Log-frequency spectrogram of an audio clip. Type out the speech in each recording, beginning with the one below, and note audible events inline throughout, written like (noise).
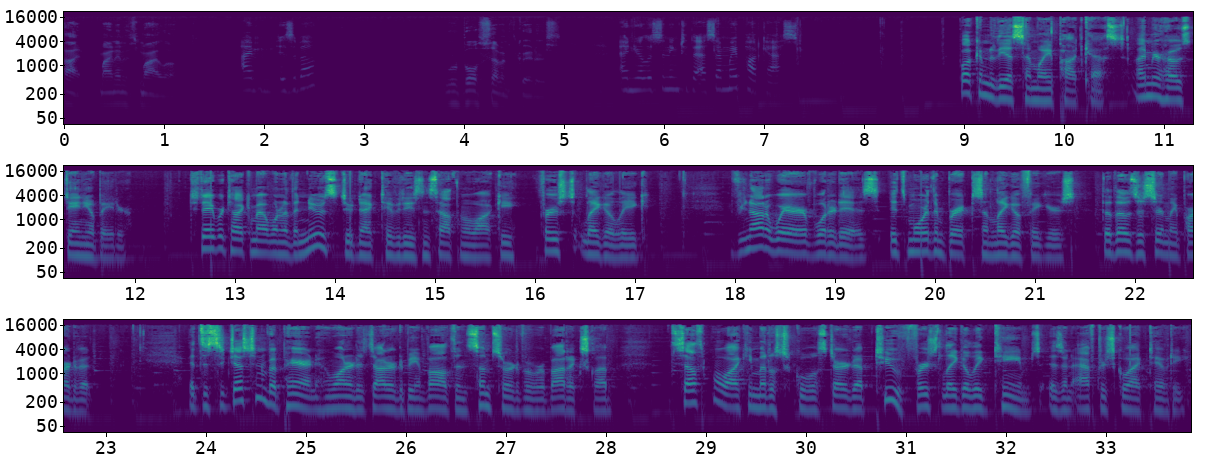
Hi, my name is Milo. I'm Isabel, We're both seventh graders. and you're listening to the SMWay podcast. Welcome to the SMWay podcast. I'm your host, Daniel Bader. Today we're talking about one of the newest student activities in South Milwaukee, First Lego League. If you're not aware of what it is, it's more than bricks and Lego figures, though those are certainly part of it. It's a suggestion of a parent who wanted his daughter to be involved in some sort of a robotics club, South Milwaukee Middle School started up two First Lego League teams as an after school activity.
